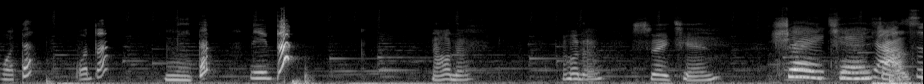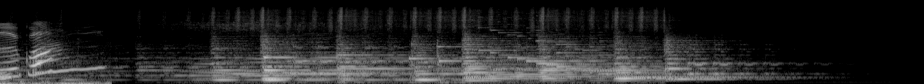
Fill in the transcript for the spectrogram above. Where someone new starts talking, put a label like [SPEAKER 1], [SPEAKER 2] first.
[SPEAKER 1] 我的我的
[SPEAKER 2] 你的
[SPEAKER 1] 你的。
[SPEAKER 3] 然后呢？然后呢？睡前。
[SPEAKER 2] 睡前小
[SPEAKER 1] 时光。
